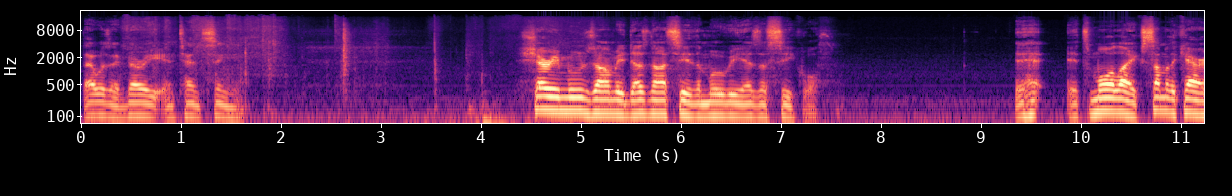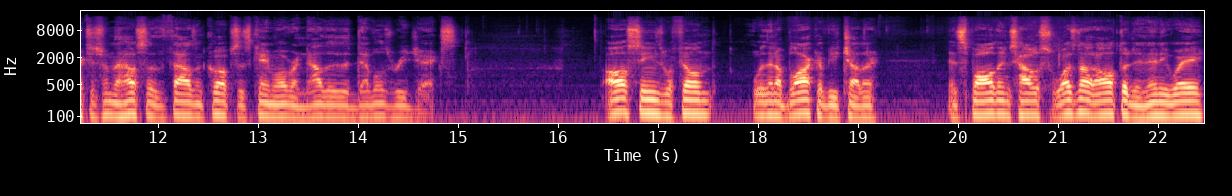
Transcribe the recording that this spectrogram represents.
That was a very intense scene. Sheri Moon Zombie does not see the movie as a sequel. It, it's more like some of the characters from the House of the Thousand Corpses came over and now they're the Devil's Rejects. All scenes were filmed within a block of each other, and Spaulding's house was not altered in any way.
